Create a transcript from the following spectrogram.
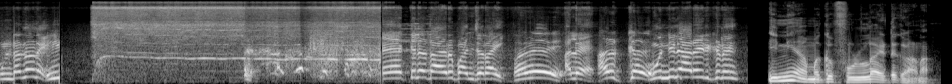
ഉണ്ടെന്നാണേ. ബേക്കിലെ ടയർ പഞ്ചറായി. അല്ലേ? മുന്നിൽ ആരാ ഇരിക്കണ്? ഇനി നമുക്ക് ഫുള്ളായിട്ട് കാണാം.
